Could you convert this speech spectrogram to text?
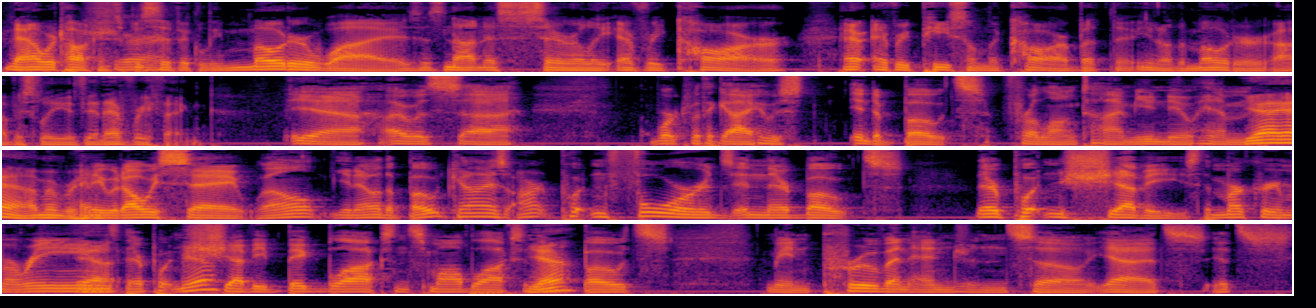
Now we're talking specifically motor wise. It's not necessarily every car, every piece on the car, but the, you know, the motor obviously is in everything. Yeah, I was uh, worked with a guy who was into boats for a long time. You knew him. Yeah, yeah, I remember him. And he would always say, "Well, you know, the boat guys aren't putting Fords in their boats. They're putting Chevys. The Mercury Marines. Yeah. They're putting Yeah. Chevy big blocks and small blocks in Yeah. their boats. I mean, proven engines. So yeah, it's it's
